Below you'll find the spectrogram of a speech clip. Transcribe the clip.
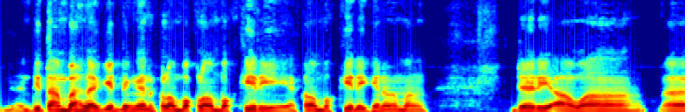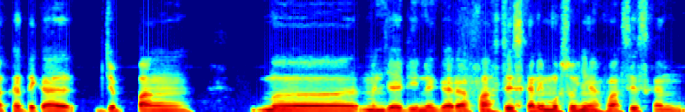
ditambah lagi dengan kelompok-kelompok kiri ya. Kelompok kiri kan memang dari awal uh, ketika Jepang me menjadi negara fasis kan musuhnya fasis kan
